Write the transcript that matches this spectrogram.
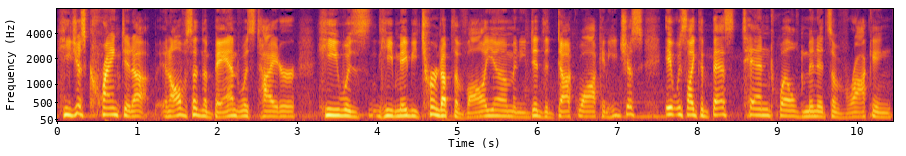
He just cranked it up, and all of a sudden the band was tighter. He was he maybe turned up the volume, and he did the duck walk, and he just it was like the best 10, 12 minutes of rocking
